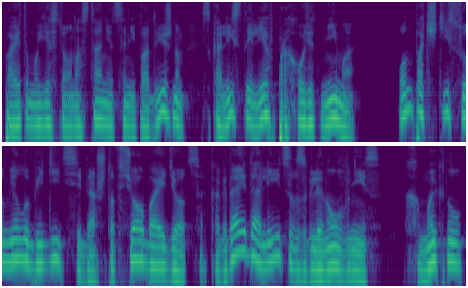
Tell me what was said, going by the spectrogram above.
поэтому если он останется неподвижным, скалистый лев проходит мимо. Он почти сумел убедить себя, что все обойдется, когда идолиец взглянул вниз, хмыкнул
